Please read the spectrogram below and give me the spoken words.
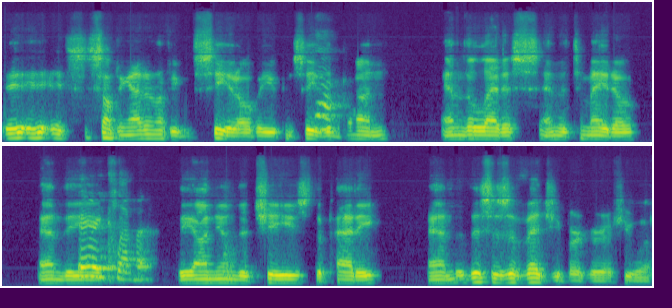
It, it's something, I don't know if you can see it over, you can see yeah. the bun and the lettuce and the tomato and the very clever the onion, the cheese, the patty, and this is a veggie burger, if you will.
